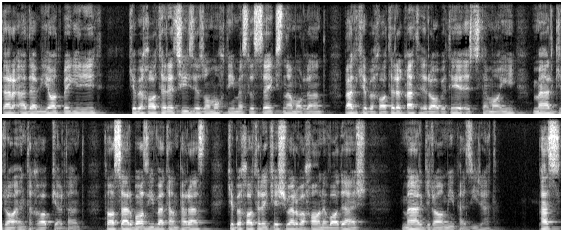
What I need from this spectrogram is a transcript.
در ادبیات بگیرید که به خاطر چیز زمختی مثل سکس نمردند بلکه به خاطر قطع رابطه اجتماعی مرگ را انتخاب کردند. تا سربازی وطن پرست که به خاطر کشور و خانوادهش مرگ را میپذیرد. پس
